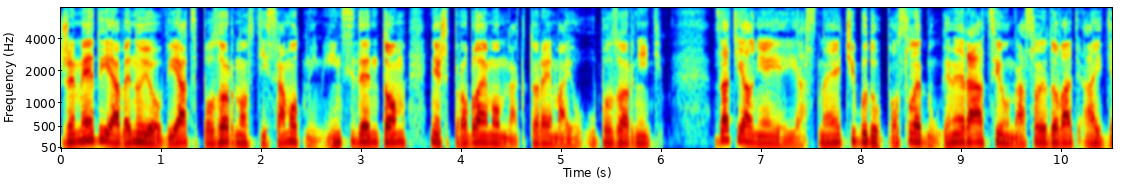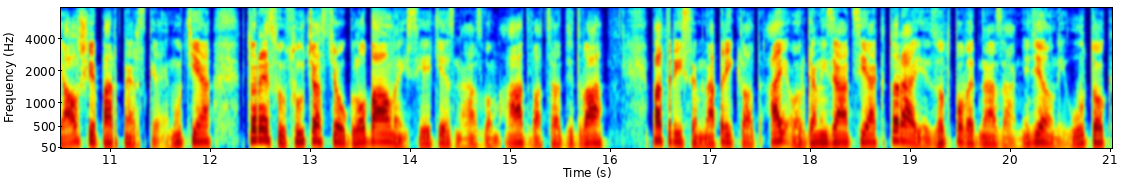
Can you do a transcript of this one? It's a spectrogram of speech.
že médiá venujú viac pozornosti samotným incidentom, než problémom, na ktoré majú upozorniť. Zatiaľ nie je jasné, či budú poslednú generáciu nasledovať aj ďalšie partnerské hnutia, ktoré sú súčasťou globálnej siete s názvom A22. Patrí sem napríklad aj organizácia, ktorá je zodpovedná za nedelný útok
